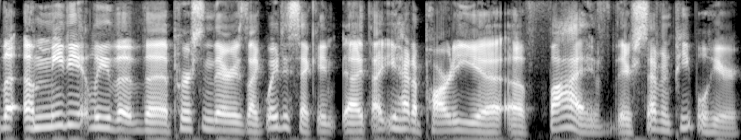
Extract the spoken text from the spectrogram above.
the immediately the the person there is like, wait a second, I thought you had a party uh, of five. There's seven people here.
